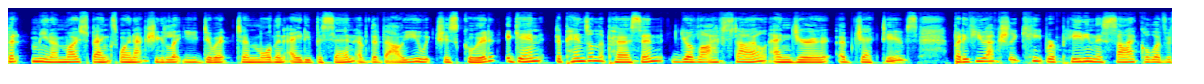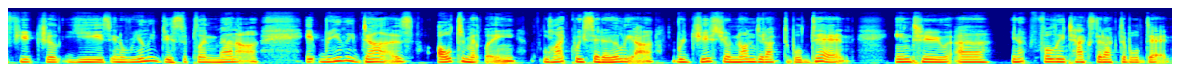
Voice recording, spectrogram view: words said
But, you know, most banks won't actually let you do it to more than 80% of the value, which is good. Again, depends on the person, your lifestyle, and your objectives. But if you actually keep repeating this cycle over future years in a really disciplined manner, it really does ultimately, like we said earlier, reduce your non deductible debt into a you know, fully tax deductible debt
